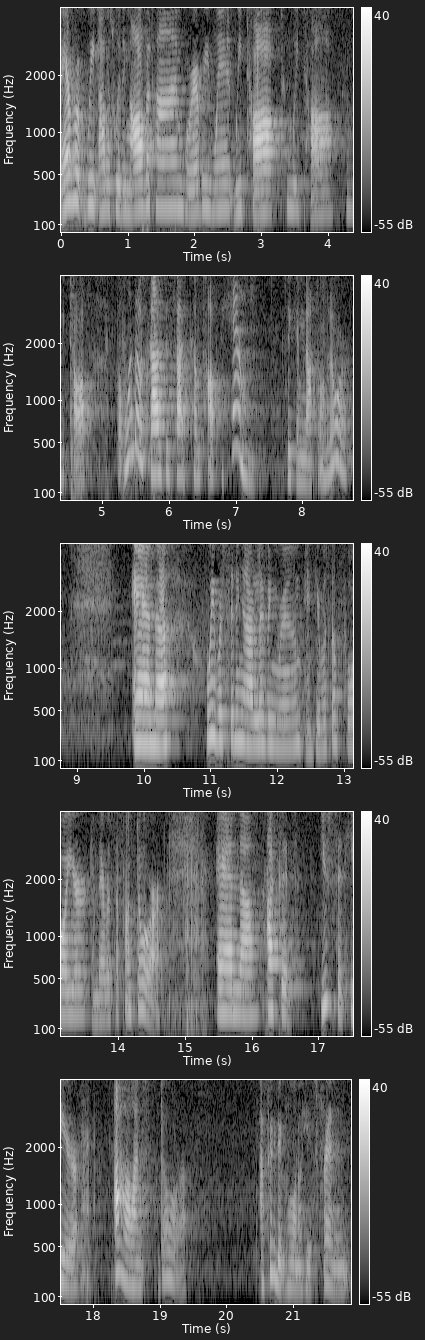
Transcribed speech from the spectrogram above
ever we I was with him all the time. Wherever he went, we talked and we talked and we talked. But one of those guys decided to come talk to him, so he came knocked on the door. And uh, we were sitting in our living room, and here was the foyer, and there was the front door. And uh, I said, "You sit here. I'll answer the door." I figured it was one of his friends.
